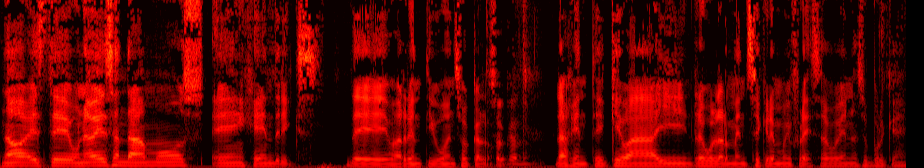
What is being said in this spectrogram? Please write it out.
No, este, una vez andábamos en Hendrix, de Barrio Antiguo, en Zócalo. Zócalo. La gente que va ahí regularmente se cree muy fresa, güey, no sé por qué.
